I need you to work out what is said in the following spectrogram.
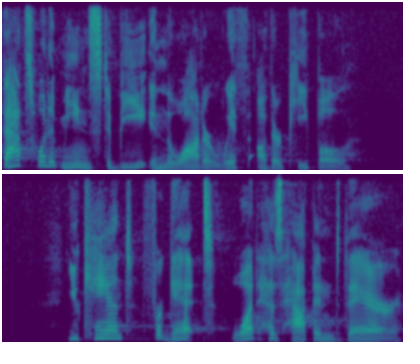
That's what it means to be in the water with other people. You can't forget what has happened there.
